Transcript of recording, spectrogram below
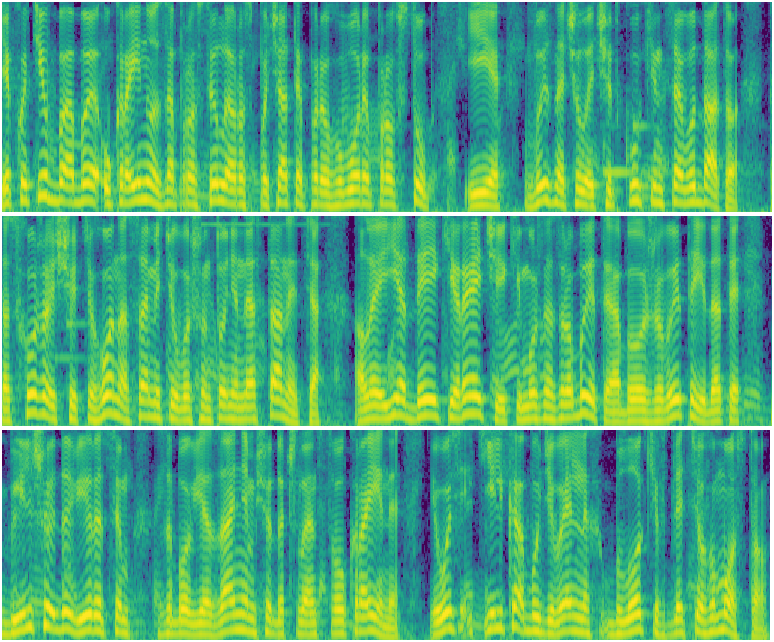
Я б хотів би, аби Україну запросили розпочати переговори про вступ і визначили чітку кінцеву дату. Та схоже, що цього на саміті у Вашингтоні не станеться. Але є деякі речі, які можна зробити, аби оживити і дати більшої довіри цим зобов'язанням щодо членства України. І ось кілька будівельних блоків для цього мосту.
